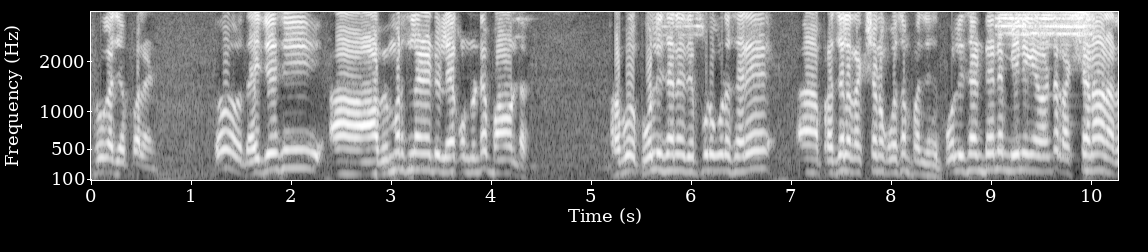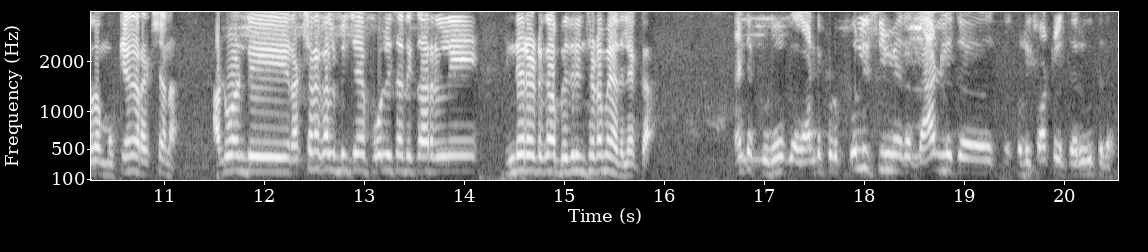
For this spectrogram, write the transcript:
ట్రూగా చెప్పాలంటే. సో దయచేసి ఆ విమర్శలు అనేటివి లేకుండా ఉంటే బాగుంటుంది. ప్రభు పోలీస్ అనేది ఎప్పుడు కూడా సరే ప్రజల రక్షణ కోసం పనిచేస్తుంది. పోలీస్ అంటేనే మీనింగ్ ఏమంటే రక్షణ అని అర్థం. ముఖ్యంగా రక్షణ. అటువంటి రక్షణ కల్పించే పోలీస్ అధికారుల్ని ఇండైరెక్ట్గా బెదిరించడమే అది లెక్క. అంటే ఇప్పుడు అంటే ఇప్పుడు పోలీసుల మీద దాడులు కొన్ని చోట్ల జరుగుతున్నాయి.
